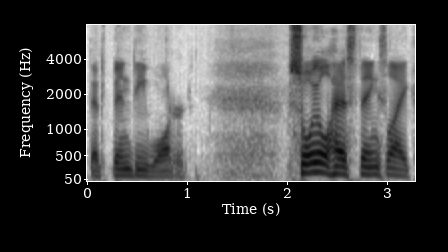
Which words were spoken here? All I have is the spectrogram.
that's been dewatered. Soil has things like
